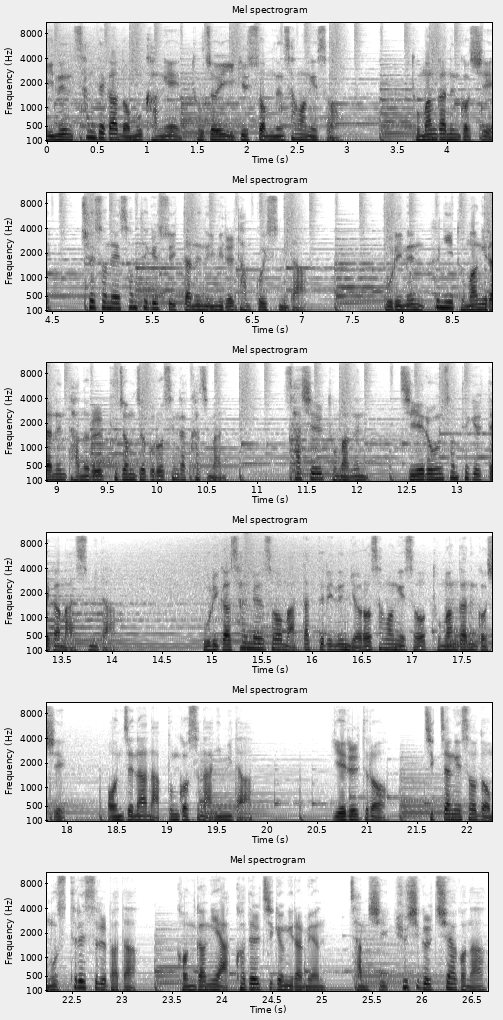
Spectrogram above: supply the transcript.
이는 상대가 너무 강해 도저히 이길 수 없는 상황에서 도망가는 것이 최선의 선택일 수 있다는 의미를 담고 있습니다. 우리는 흔히 도망이라는 단어를 부정적으로 생각하지만 사실 도망은 지혜로운 선택일 때가 많습니다. 우리가 살면서 맞닥뜨리는 여러 상황에서 도망가는 것이 언제나 나쁜 것은 아닙니다. 예를 들어 직장에서 너무 스트레스를 받아 건강이 악화될 지경이라면 잠시 휴식을 취하거나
